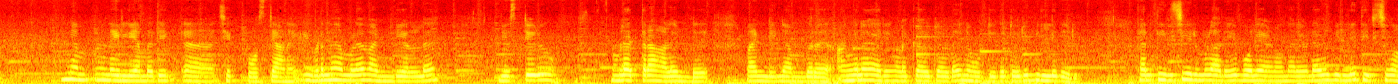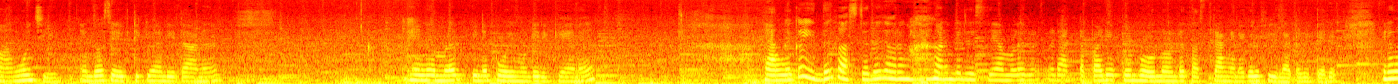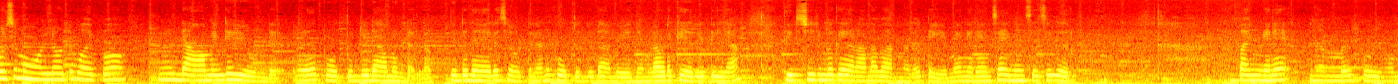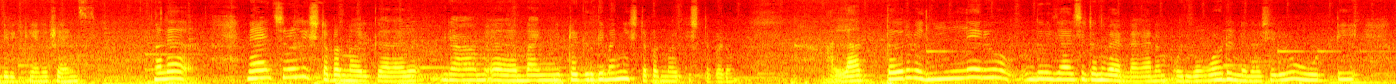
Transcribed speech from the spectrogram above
നെല്ലിയാമ്പതി ചെക്ക് പോസ്റ്റാണ് ഇവിടുന്ന് നമ്മളെ വണ്ടികളിൽ ജസ്റ്റ് ഒരു നമ്മൾ എത്ര ആളുണ്ട് വണ്ടി നമ്പർ അങ്ങനെ കാര്യങ്ങളൊക്കെ ആയിട്ട് അവിടെ നോട്ട് ചെയ്തിട്ട് ഒരു ബില്ല് തരും. കാരണം തിരിച്ച് വരുമ്പോൾ അതേപോലെയാണോ എന്ന് അറിയേണ്ട അത് ബില്ല് തിരിച്ച് വാങ്ങുകയും ചെയ്യും. എന്തോ സേഫ്റ്റിക്ക് വേണ്ടിയിട്ടാണ്. നമ്മൾ പിന്നെ പോയിക്കൊണ്ടിരിക്കുകയാണ്. ഞങ്ങൾക്ക് ഇത് ഫസ്റ്റത്തെ ചോരങ്ങൾ കാണുമ്പോൾ ജസ്റ്റ് നമ്മൾ ഇവിടെ അട്ടപ്പാടി എപ്പോഴും പോകുന്നതുകൊണ്ട് ഫസ്റ്റ് അങ്ങനെയൊക്കെ ഒരു ഫീലായിട്ട് കിട്ടിയത്. പിന്നെ കുറച്ച് മുകളിലോട്ട് പോയപ്പോൾ ഡാമിന്റെ വ്യൂ ഉണ്ട്. അതായത് പോത്തുണ്ടി ഡാം ഉണ്ടല്ലോ. ഇതിന്റെ നേരെ ചോട്ടിലാണ് പോത്തുണ്ടി ഡാം വരുന്നത്. നമ്മൾ അവിടെ കയറിയിട്ടില്ല തിരിച്ചു വരുമ്പോൾ കയറാമെന്നാണ് പറഞ്ഞത്. ടൈം എങ്ങനെയാണെന്ന് വെച്ചാൽ അതിനനുസരിച്ച് കയറും അപ്പം അങ്ങനെ നമ്മൾ പോയിക്കൊണ്ടിരിക്കുകയാണ് ഫ്രണ്ട്സ് നല്ല നാച്ചുറൽ ഇഷ്ടപ്പെടുന്നവർക്ക് അതായത് ഗ്രാമ ഭംഗി പ്രകൃതി ഭംഗി ഇഷ്ടപ്പെടുന്നവർക്ക് ഇഷ്ടപ്പെടും. അല്ലാത്തവർ വലിയൊരു ഇത് വിചാരിച്ചിട്ടൊന്നും വരണ്ട. കാരണം ഒരുപാടുണ്ടെന്ന്. പക്ഷെ ഒരു ഊട്ടി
